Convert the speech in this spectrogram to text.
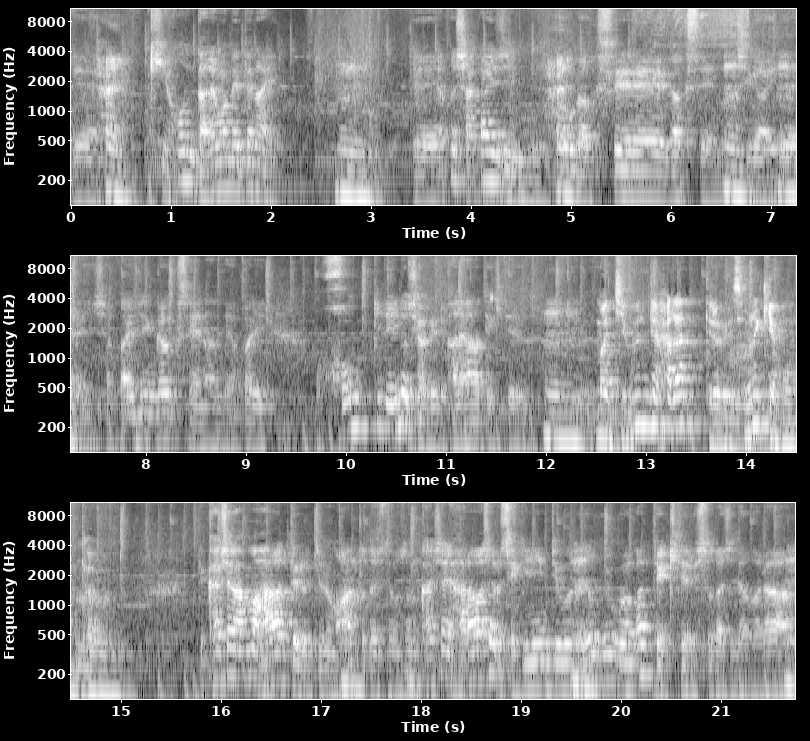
で、はいはい、基本誰も寝てない、うん、でやっぱり社会人と学生学生の違いで、社会人学生なんでやっぱり本気で命かけて金払ってきてるまあ自分で払ってるわけですよね、基本多分、で会社がまあ払ってるっていうのもあったとしても、その会社に払わせる責任っていうことはよくよく分かってきてる人たちだから、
